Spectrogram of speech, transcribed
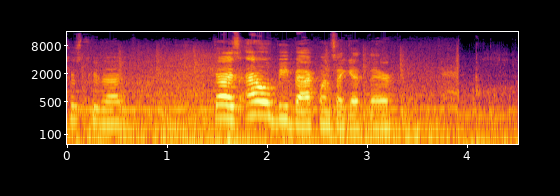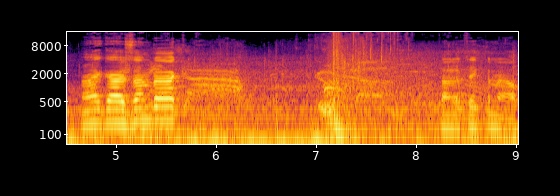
Just do that? Guys, I will be back once I get there. Alright guys, I'm back. Time to take them out.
